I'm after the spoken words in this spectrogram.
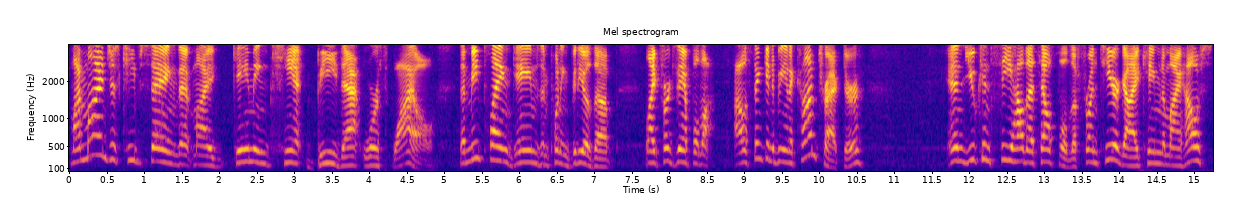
my mind just keeps saying that my gaming can't be that worthwhile. That me playing games and putting videos up, like, for example, I was thinking of being a contractor. And you can see how that's helpful. The Frontier guy came to my house,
